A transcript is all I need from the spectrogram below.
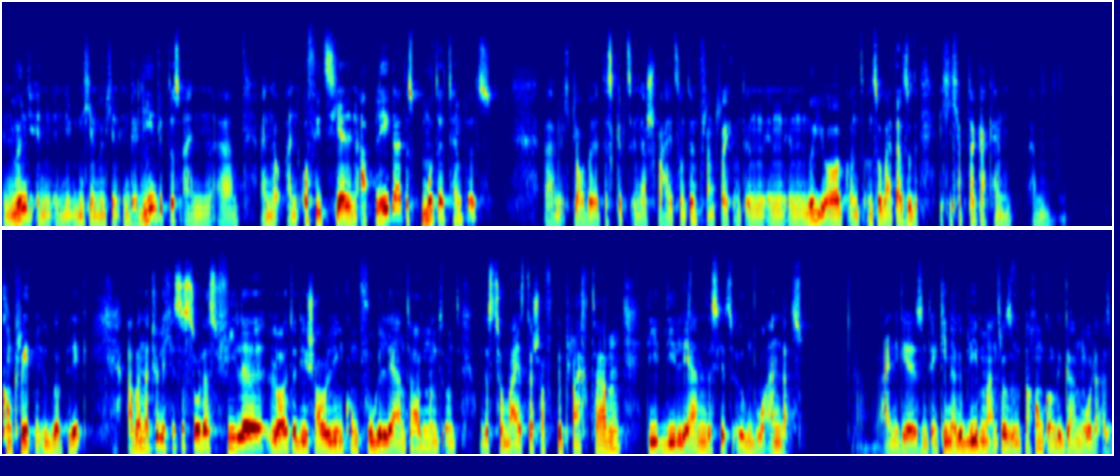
in München, in, nicht in München, in Berlin gibt es einen, äh, einen, einen offiziellen Ableger des Muttertempels ich glaube, das gibt es in der Schweiz und in Frankreich und in, in, in New York und, und so weiter. Also ich, ich habe da gar keinen ähm, konkreten Überblick. Aber natürlich ist es so, dass viele Leute, die Shaolin Kung Fu gelernt haben und, und, und das zur Meisterschaft gebracht haben, die, die lernen das jetzt irgendwo anders. Ja, einige sind in China geblieben, andere sind nach Hongkong gegangen oder, also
